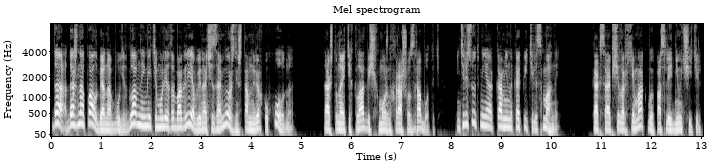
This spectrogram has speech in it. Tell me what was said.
Да, даже на палубе она будет. Главное иметь амулет обогрева, иначе замерзнешь, там наверху холодно. Так что на этих кладбищах можно хорошо заработать. Интересуют меня камни-накопители с маной. Как сообщил Архимаг, мой последний учитель,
